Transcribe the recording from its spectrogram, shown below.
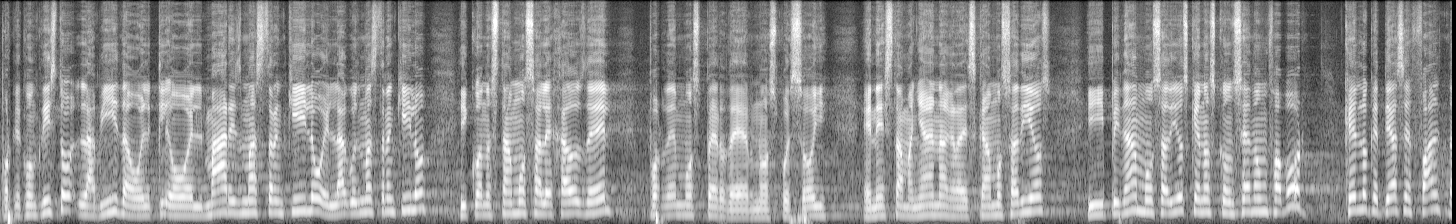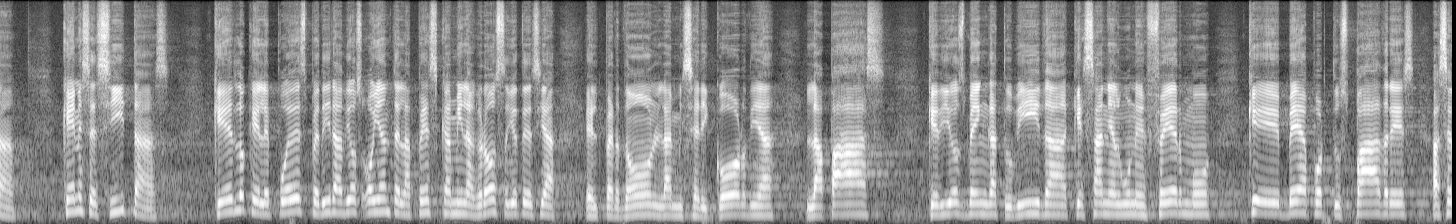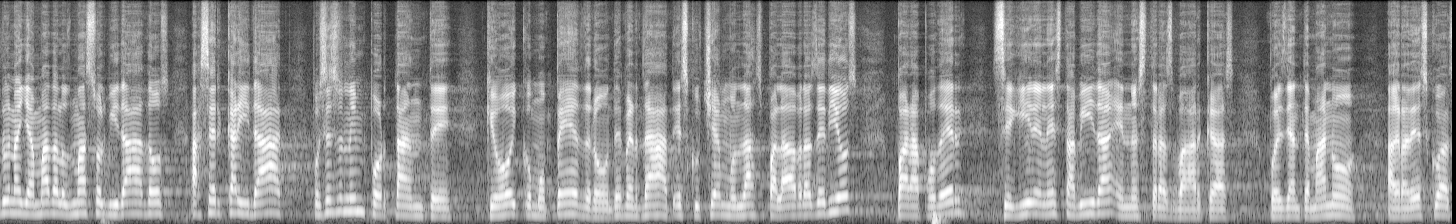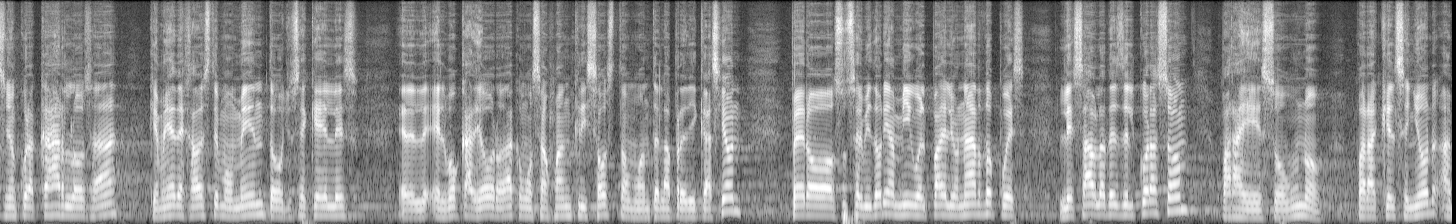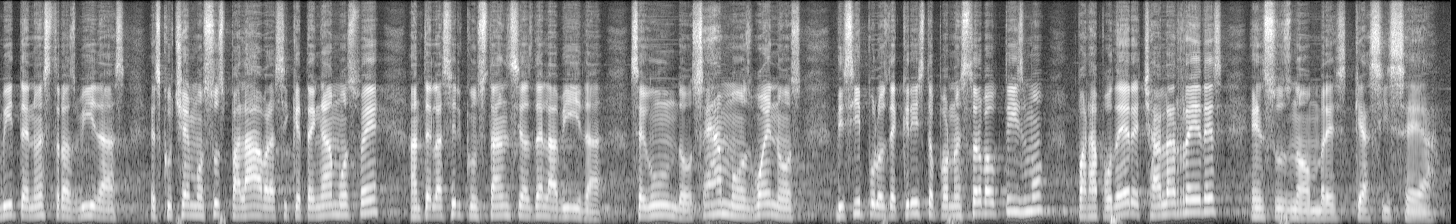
porque con Cristo la vida o el, o el mar es más tranquilo, el lago es más tranquilo y cuando estamos alejados de Él podemos perdernos. Pues hoy, en esta mañana, agradezcamos a Dios y pidamos a Dios que nos conceda un favor. ¿Qué es lo que te hace falta? ¿Qué necesitas? ¿Qué es lo que le puedes pedir a Dios hoy ante la pesca milagrosa? Yo te decía, el perdón, la misericordia, la paz, que Dios venga a tu vida, que sane algún enfermo, que vea por tus padres, hacer una llamada a los más olvidados, hacer caridad. Pues eso es lo importante, que hoy como Pedro, de verdad, escuchemos las palabras de Dios para poder seguir en esta vida en nuestras barcas. Pues de antemano agradezco al señor cura Carlos, ¿ah? Que me haya dejado este momento. Yo sé que Él es el, boca de oro, como San Juan Crisóstomo ante la predicación, pero su servidor y amigo, el Padre Leonardo, pues les habla desde el corazón para eso. Uno, para que el Señor habite nuestras vidas, escuchemos sus palabras y que tengamos fe ante las circunstancias de la vida. Segundo, seamos buenos discípulos de Cristo por nuestro bautismo para poder echar las redes en sus nombres. Que así sea.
